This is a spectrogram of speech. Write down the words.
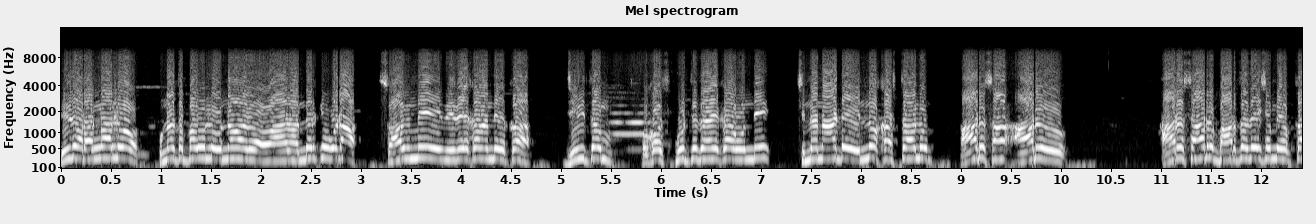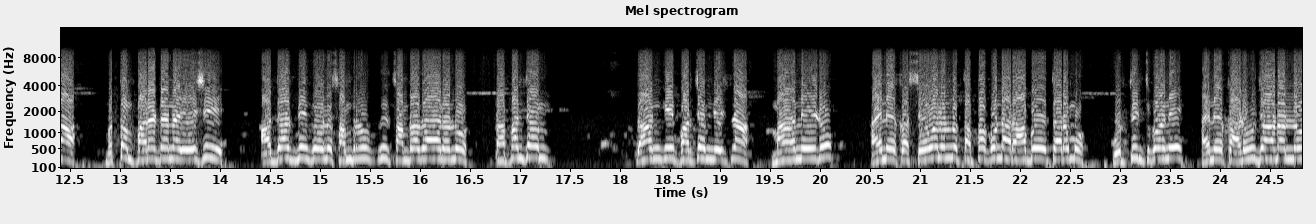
వివిధ రంగాల్లో ఉన్నత పదవుల్లో ఉన్న వారందరికీ కూడా స్వామి వివేకానంద యొక్క జీవితం ఒక స్ఫూర్తిదాయకంగా ఉంది. చిన్ననాటే ఎన్నో కష్టాలు ఆరు ఆరు ఆరు సార్లు భారతదేశం యొక్క మొత్తం పర్యటన చేసి ఆధ్యాత్మిక సంస్కృతి సంప్రదాయాలను ప్రపంచం దానికి పరిచయం చేసిన మహనీయుడు ఆయన యొక్క సేవలను తప్పకుండా రాబోయే తరము గుర్తించుకొని ఆయన యొక్క అడుగుజాడల్లో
